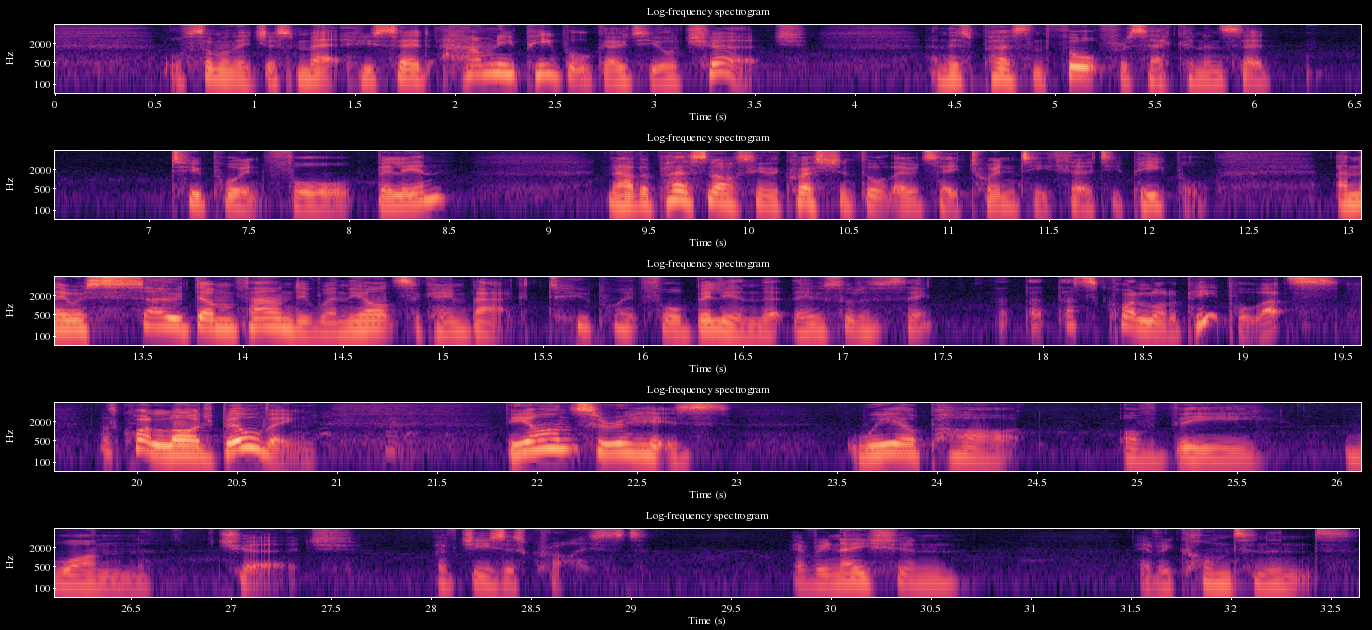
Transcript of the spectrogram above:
or someone they just met who said, How many people go to your church? And this person thought for a second and said, 2.4 billion. Now, the person asking the question thought they would say 20, 30 people. And they were so dumbfounded when the answer came back 2.4 billion that they were sort of saying, that, that's quite a lot of people. That's, that's quite a large building. The answer is we are part of the one church of Jesus Christ. Every nation, every continent,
